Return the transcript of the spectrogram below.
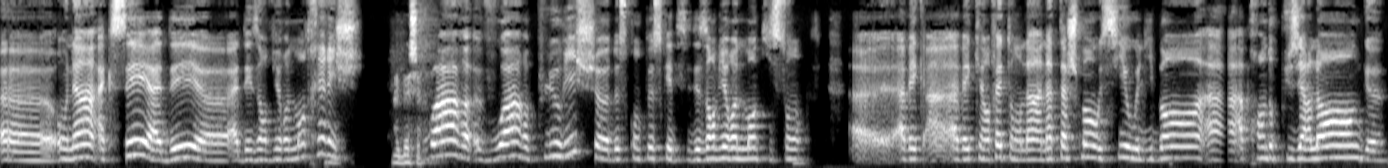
on a accès à des à des environnements très riches, voire voire plus riches de ce qu'on peut. C'est des environnements qui sont euh, avec avec en fait on a un attachement aussi au Liban à, apprendre plusieurs langues.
